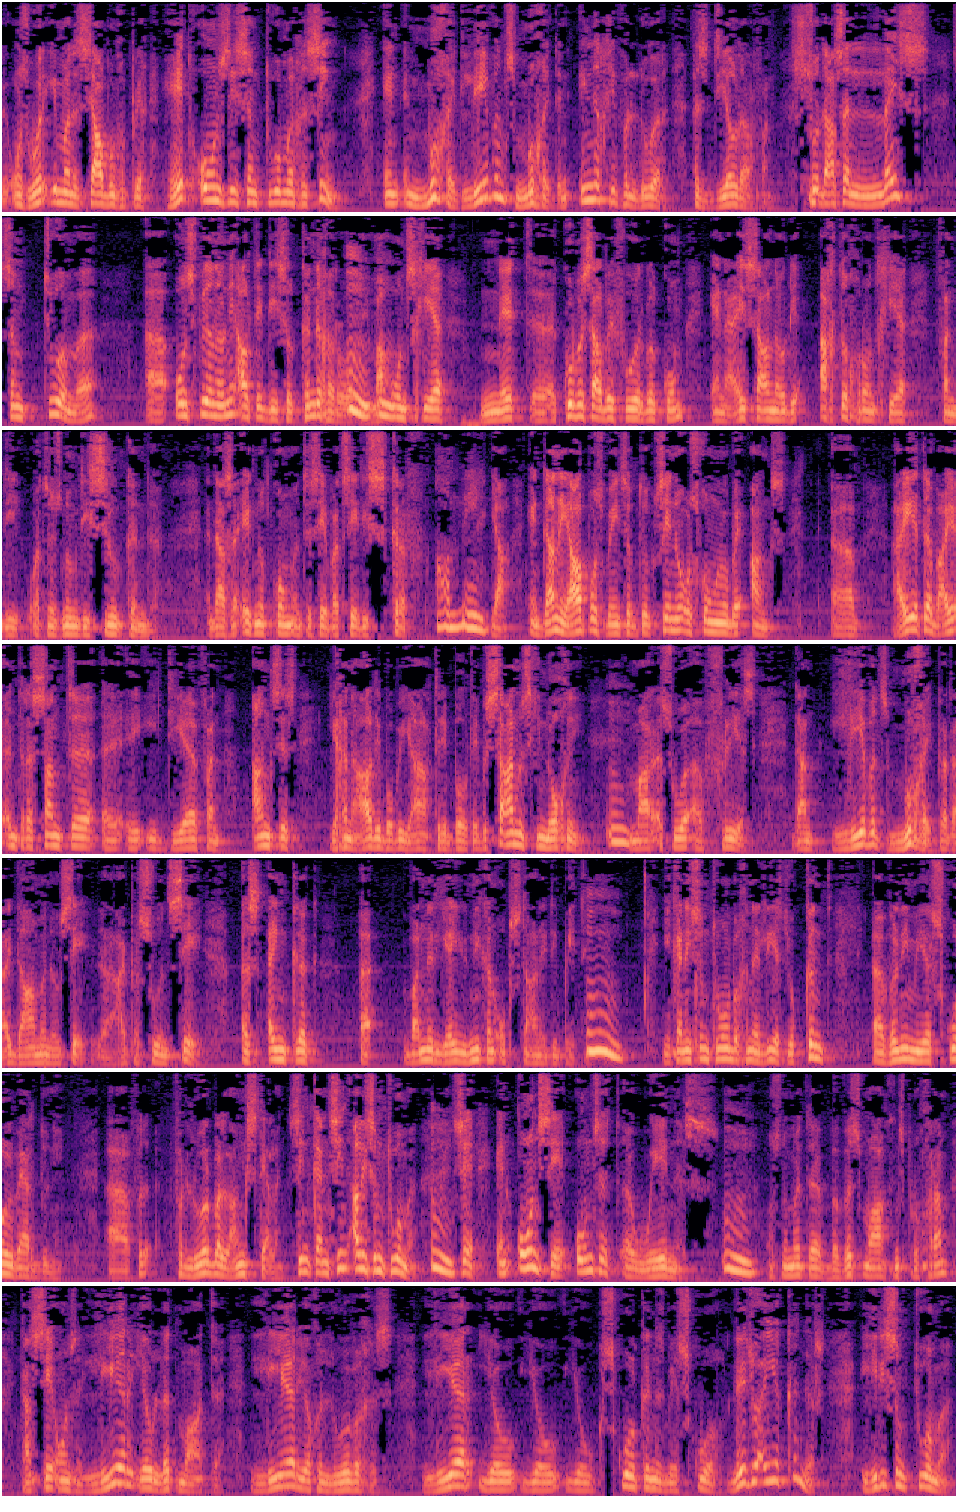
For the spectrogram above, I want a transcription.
Ons hoor iemand het selfmoord gepleeg. Het ons die simptome gesien? En en moegheid, lewensmoegheid en energie verloor is deel daarvan. So daar's 'n lys simptome uh ons speel nou nie altyd die sielkundige rol nie, mm, maar mm. ons gee net uh, Kobus sal byvoorbeeld kom en hy sal nou die agtergrond gee van die wat ons noem die sielkunde. En dan sal ek nou kom om te sê wat sê die skrif. Amen. Ja, en dan help ons mense om te sê nou ons kom nou by angs. Uh hy het 'n baie interessante uh, idee van angs is jy gaan haal die bobbejaag ter die bult. Hy bestaan miskien nog nie, mm. maar is so 'n vrees. Dan lewensmoegheid wat hy dame nou sê, daai persoon sê, is eintlik 'n uh, wanneer jy nie kan opstaan uit die bed nie. Mm. Jy kan nie simptome begin lees. Jou kind uh, wil nie meer skoolwerk doen nie uh ver, verloor belangstelling. sien kan sien al die simptome. Mm. Sê en ons sê ons het awareness. Mm. Ons noem dit 'n bewusmakingsprogram. Dan sê ons leer jou lidmate, leer jou gelowiges, leer jou jou jou skoolkinders by skool. Leer jou eie kinders hierdie simptome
